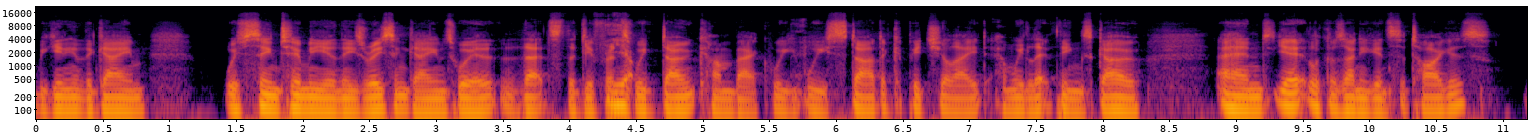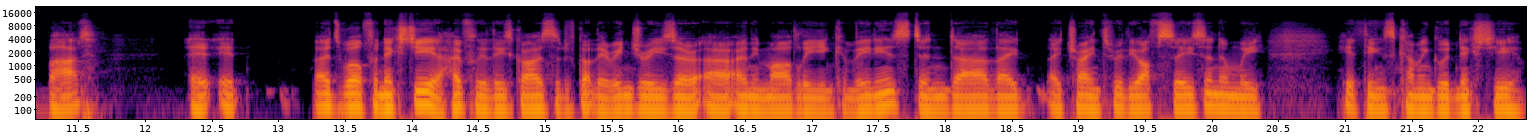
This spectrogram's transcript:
beginning of the game. We've seen too many of these recent games where that's the difference. Yep. We don't come back. We we start to capitulate and we let things go. And yeah, look, it was only against the Tigers, but it, it bodes well for next year. Hopefully, these guys that have got their injuries are, are only mildly inconvenienced, and uh, they they train through the off season, and we hit things coming good next year.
